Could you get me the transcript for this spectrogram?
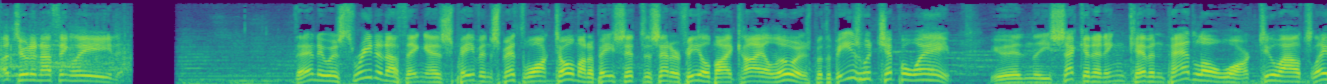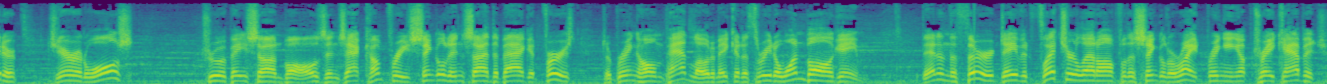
a 2 to nothing lead. Then it was three to nothing as Pavin Smith walked home on a base hit to center field by Kyle Lewis, but the Bees would chip away. In the second inning, Kevin Padlo walked. Two outs later, Jared Walsh drew a base on balls, and Zach Humphreys singled inside the bag at first to bring home Padlo to make it a three to one ball game. Then in the third, David Fletcher led off with a single to right, bringing up Trey Cabbage.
